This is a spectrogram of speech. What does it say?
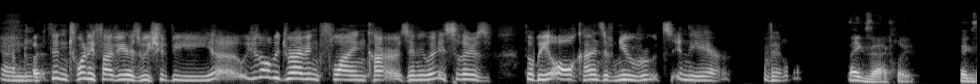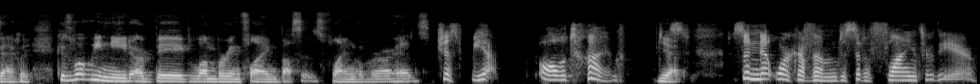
And within 25 years, we should be uh, we should all be driving flying cars anyway. So there's there'll be all kinds of new routes in the air available. Exactly, exactly. Because what we need are big lumbering flying buses flying over our heads. Just yeah, all the time. Just, yeah. Just a network of them just sort of flying through the air.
